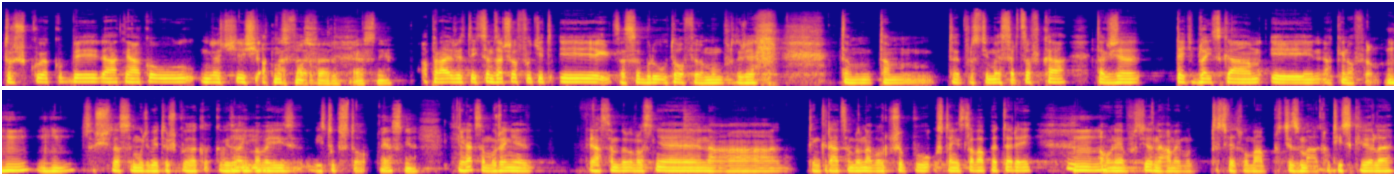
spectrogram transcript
trošku jakoby dát nějakou umělečtější atmosféru. Atmosféru, jasně. A právě, že teď jsem začal fotit i, zase budu u toho filmu, protože tam, tam to je prostě moje srdcovka, takže teď blejskám i na kinofilm. Mm-hmm. Což zase může být trošku takový mm-hmm. zajímavý výstup z toho. Jasně. Jinak samozřejmě já jsem byl vlastně na, tenkrát jsem byl na workshopu u Stanislava Petery mm. a on je prostě známý, to světlo má prostě zmáknutý skvěle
